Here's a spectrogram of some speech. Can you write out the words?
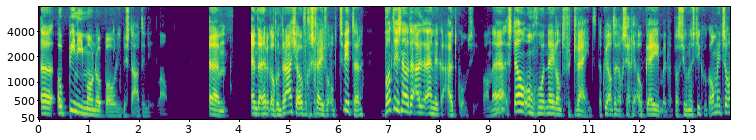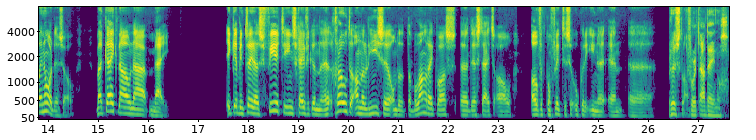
eh, opiniemonopolie bestaat in dit land. Ehm, en daar heb ik ook een draadje over geschreven op Twitter. Wat is nou de uiteindelijke uitkomst hiervan? Hè? Stel ongehoord Nederland verdwijnt. Dan kun je altijd nog zeggen, oké, maar dat was journalistiek ook allemaal niet zo in orde en zo. Maar kijk nou naar mij. Ik heb in 2014 schreef ik een eh, grote analyse, omdat het dat belangrijk was eh, destijds al, over het conflict tussen Oekraïne en eh, Rusland. Voor het AD nog?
